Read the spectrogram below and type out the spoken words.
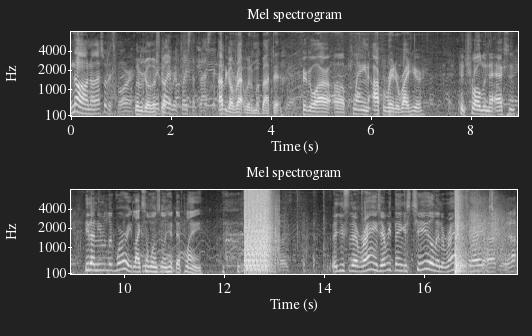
No, no, that's what it's for. Let me go, let's they go. They probably replaced the plastic. I have to go rap with them about that. Here go our uh, plane operator right here, controlling the action. He doesn't even look worried like someone's gonna hit that plane. They're used to that range. Everything is chill in the range, right? Exactly. Yeah.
